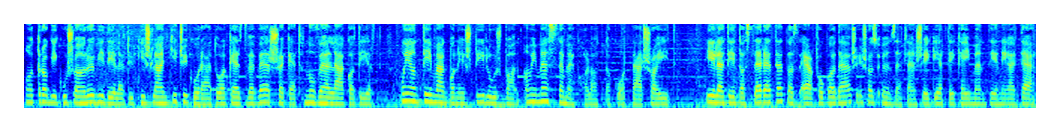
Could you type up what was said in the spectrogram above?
A tragikusan rövid életű kislány kicsikorától kezdve verseket, novellákat írt, olyan témákban és stílusban, ami messze meghaladta kortársait. Életét a szeretet, az elfogadás és az önzetlenség értékei mentén élte.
